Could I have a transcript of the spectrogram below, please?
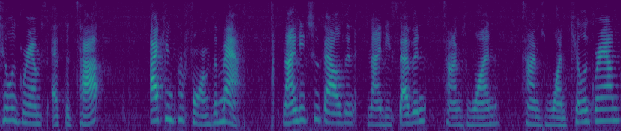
kilograms at the top, I can perform the math. 92,097 times 1 times 1 kilogram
